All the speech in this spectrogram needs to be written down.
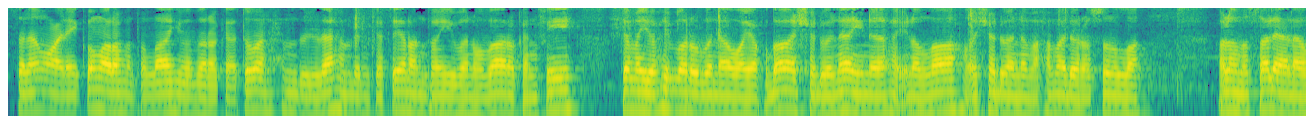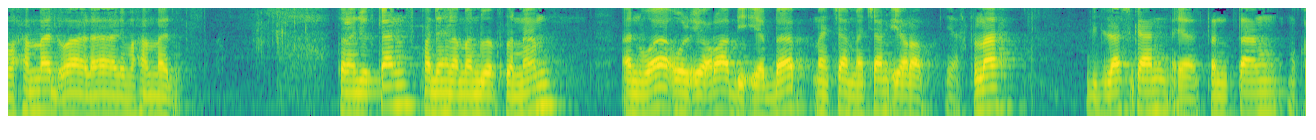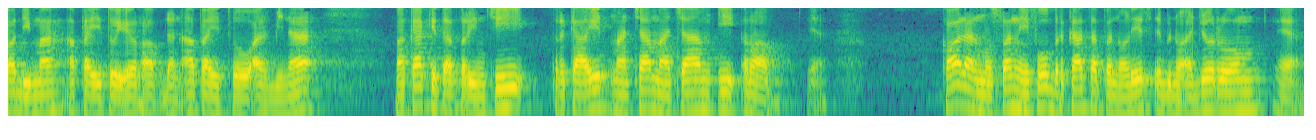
Assalamualaikum warahmatullahi wabarakatuh. Alhamdulillah hamdan katsiran tayyiban mubarakan fih kama yuhibbu rabbuna wa yarda. Asyhadu an la ilaha illallah wa asyhadu anna Muhammadar Rasulullah. Allahumma shalli ala Muhammad wa ala ali Muhammad. Terlanjutkan pada halaman 26 Anwa'ul i'rabi ya bab macam-macam i'rab. Ya, setelah dijelaskan ya tentang muqaddimah apa itu i'rab dan apa itu al-bina maka kita perinci terkait macam-macam i'rab ya. Qala al-musannifu berkata penulis Ibnu Ajurum ya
